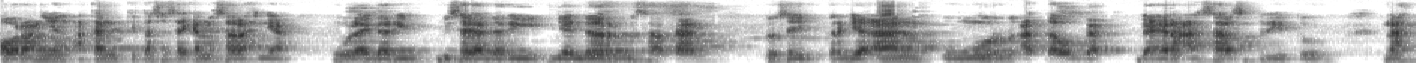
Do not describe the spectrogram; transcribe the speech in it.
orang yang akan kita selesaikan masalahnya, mulai dari bisa dari gender misalkan, terus dari kerjaan, umur atau da daerah asal seperti itu. Nah,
